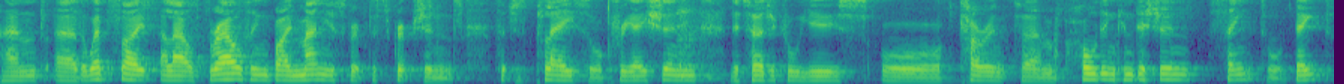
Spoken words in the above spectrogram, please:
And uh, the website allows browsing by manuscript descriptions, such as place or creation, liturgical use, or current um, holding condition, saint or date.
